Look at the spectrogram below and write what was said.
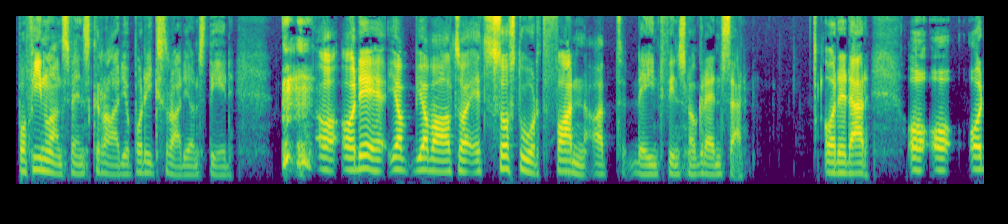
på finlandssvensk radio på riksradions tid och, och det, jag, jag var alltså ett så stort fan att det inte finns några gränser. Och det där, och, och, och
